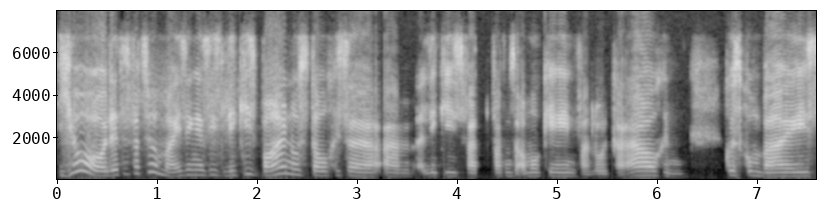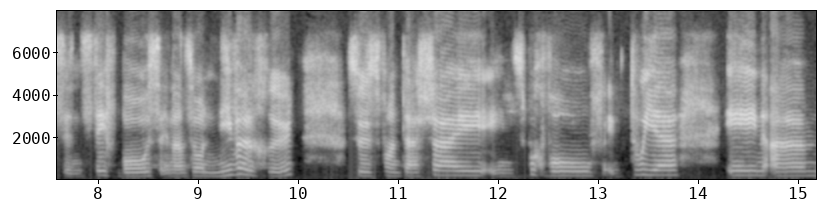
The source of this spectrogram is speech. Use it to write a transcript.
Ja, dit is wat so amazing is, dis liedjies baie nostalgiese um liedjies wat wat ons almal ken van Lord Karel en Koos Kombuis en Stef Bos en dan so nuwer goed soos van Tashay en Spoegwolf en Twee en um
